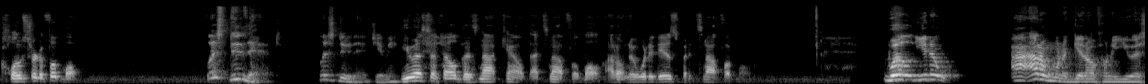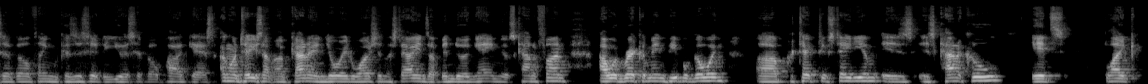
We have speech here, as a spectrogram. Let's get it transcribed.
closer to football. Let's do that. Let's do that, Jimmy. USFL does not count. That's not football. I don't know what it is, but it's not football. Well, you know, I, I don't want to get off on a USFL thing because this isn't a USFL podcast. I'm going to tell you something. I've kind of enjoyed watching the Stallions. I've been to a game. It was kind of fun. I would recommend people going. Uh, Protective Stadium is is kind of cool. It's like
